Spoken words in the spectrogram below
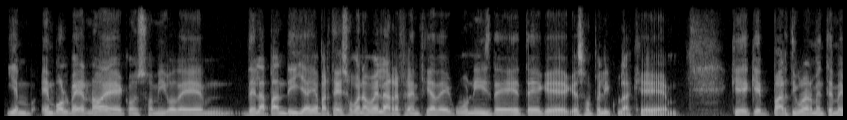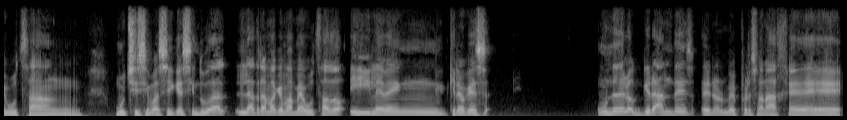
y en, en, volver, ¿no? Eh, con su amigo de, de, la pandilla. Y aparte de eso, bueno, ver la referencia de Goonies, de ET, que, son películas que, que, particularmente me gustan muchísimo. Así que sin duda la trama que más me ha gustado y le ven, creo que es uno de los grandes, enormes personajes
